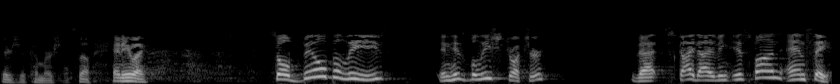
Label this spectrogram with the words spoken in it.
There's your commercial. So, anyway. So, Bill believes in his belief structure that skydiving is fun and safe.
